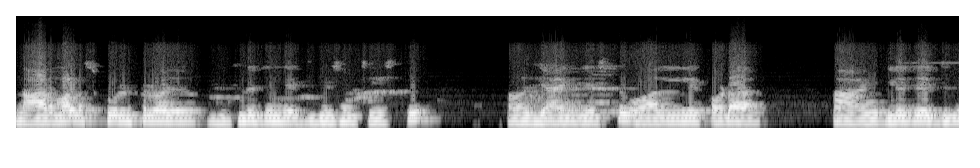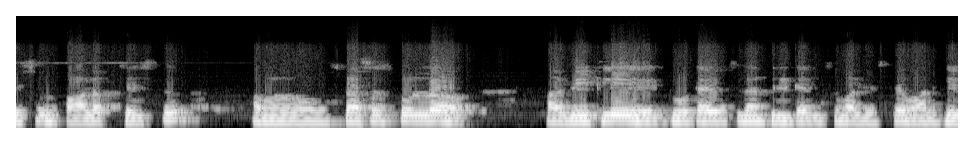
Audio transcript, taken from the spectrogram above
నార్మల్ స్కూల్స్లో ఇంక్లూజింగ్ ఎడ్యుకేషన్ చేస్తూ జాయిన్ చేస్తూ వాళ్ళని కూడా ఇంక్లూజివ్ ఎడ్యుకేషన్ ఫాలోఅప్ చేస్తూ స్పెషల్ స్కూల్లో వీక్లీ టూ టైమ్స్ కానీ త్రీ టైమ్స్ వాళ్ళు ఇస్తే వాళ్ళకి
